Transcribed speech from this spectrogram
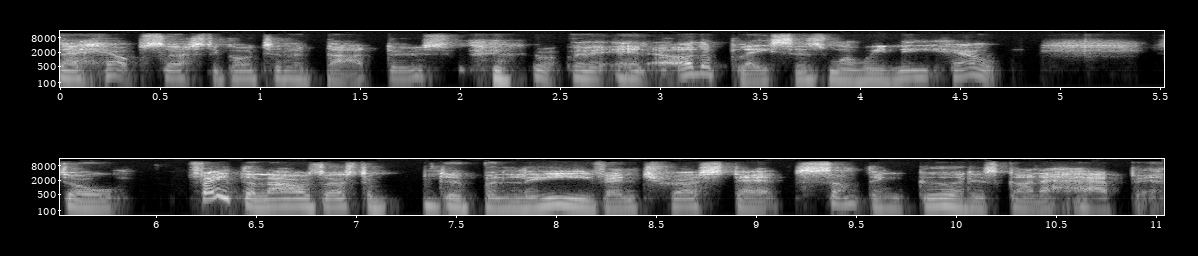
that helps us to go to the doctors and other places when we need help. So faith allows us to, to believe and trust that something good is going to happen.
